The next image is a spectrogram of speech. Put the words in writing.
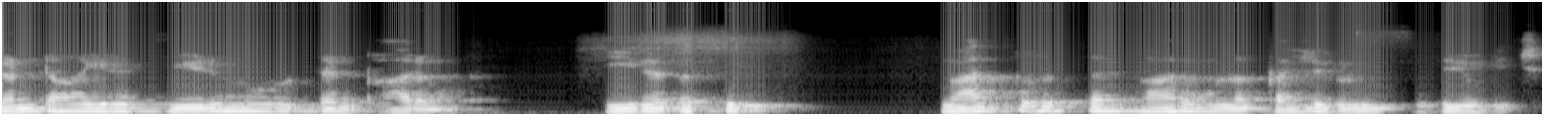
രണ്ടായിരത്തി എഴുന്നൂറ് ടൺ ഭാരമുണ്ട്. ഈ രഥത്തിൽ നാൽപ്പത് ടൺ ഭാരമുള്ള കല്ലുകളും ഉപയോഗിച്ചു.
